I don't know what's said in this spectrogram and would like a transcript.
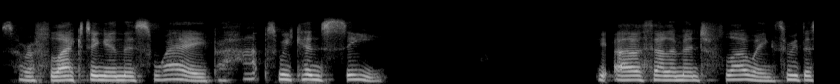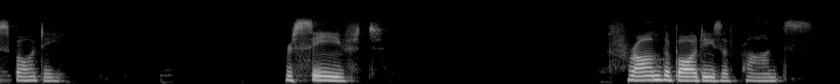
So, reflecting in this way, perhaps we can see the earth element flowing through this body, received from the bodies of plants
